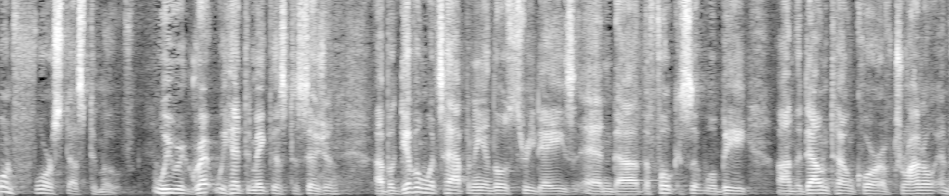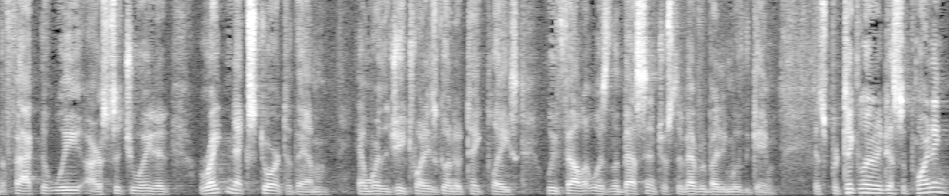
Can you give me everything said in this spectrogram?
one forced us to move. We regret we had to make this decision, uh, but given what's happening in those three days and uh, the focus that will be on the downtown core of Toronto and the fact that we are situated right next door to them and where the G20 is going to take place, we felt it was in the best interest of everybody to move the game. It's particularly disappointing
